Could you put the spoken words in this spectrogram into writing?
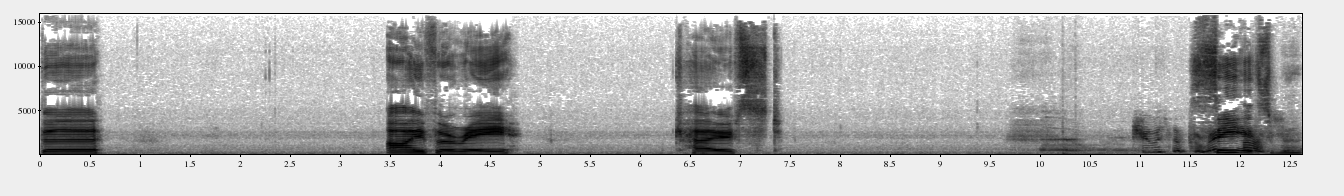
the Ivory Coast? Choose the correct See, it's answer.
